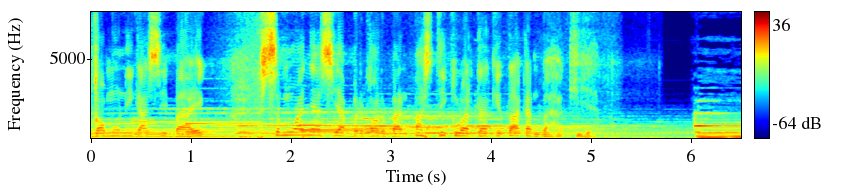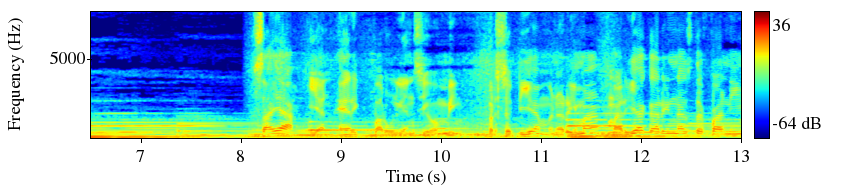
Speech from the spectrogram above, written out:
Komunikasi baik, semuanya siap berkorban, pasti keluarga kita akan bahagia. Saya, Yan Erik Parulian Sihombing, bersedia menerima Maria Karina Stefani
